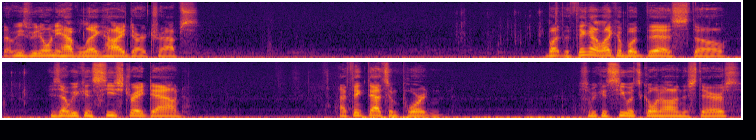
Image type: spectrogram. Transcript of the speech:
That means we'd only have leg-high dart traps. But the thing I like about this, though, is that we can see straight down. I think that's important. So we can see what's going on in the stairs.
